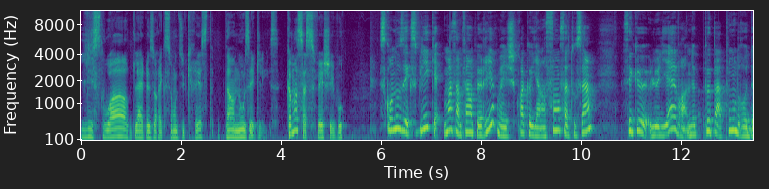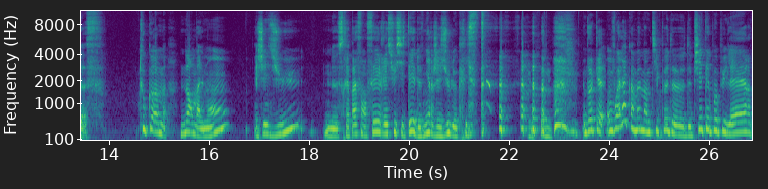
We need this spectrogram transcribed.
l'histoire de la résurrection du Christ dans nos églises. Comment ça se fait chez vous? Ce qu'on nous explique, moi ça me fait un peu rire, mais je crois qu'il y a un sens à tout ça, c'est que le lièvre ne peut pas pondre d'œufs. Tout comme normalement, Jésus ne serait pas censé ressusciter et devenir Jésus le Christ. Donc on voit là quand même un petit peu de, piété populaire,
